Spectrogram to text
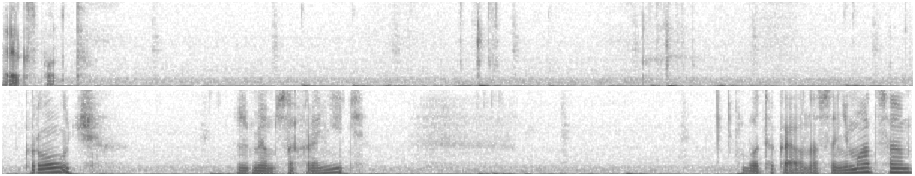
export. Crouch. Жмем сохранить вот такая у нас анимация.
